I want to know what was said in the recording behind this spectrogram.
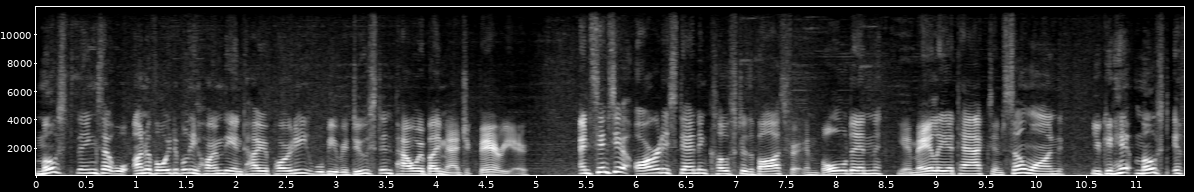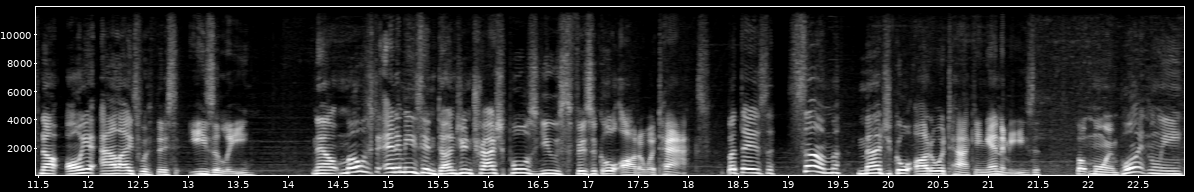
most things that will unavoidably harm the entire party will be reduced in power by Magic Barrier. And since you're already standing close to the boss for Embolden, your melee attacks, and so on, you can hit most if not all your allies with this easily. Now, most enemies in dungeon trash pools use physical auto attacks, but there's some magical auto-attacking enemies. But more importantly,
